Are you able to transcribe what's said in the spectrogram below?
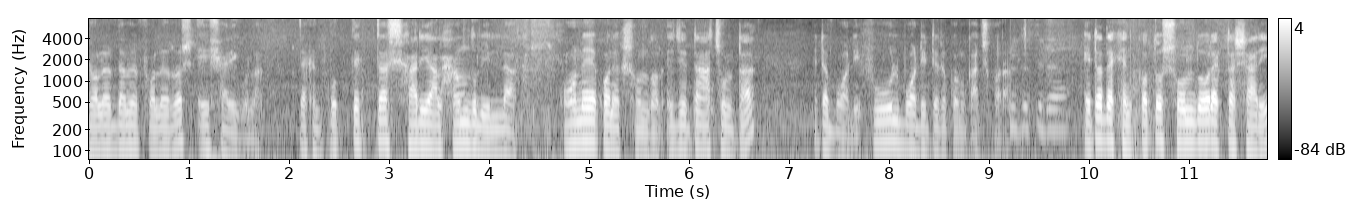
জলের দামে ফলের রস এই শাড়িগুলা। দেখেন, প্রত্যেকটা শাড়ি আলহামদুলিল্লাহ অনেক অনেক সুন্দর। এই যে এটা আঁচলটা, এটা বডি ফুল বডিটা এরকম কাজ করা। এটা দেখেন কত সুন্দর একটা শাড়ি।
